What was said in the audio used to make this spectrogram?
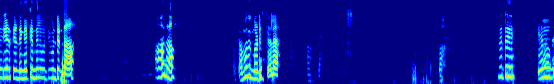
വീഡിയോ എടുക്കണ്ട. നിങ്ങൾക്ക് എന്തെങ്കിലും ബുദ്ധിമുട്ടുണ്ടാ? ആണോ? നമുക്ക് ഇങ്ങോട്ട് ഇരിക്കാം അല്ലേ? എന്നിട്ട് എന്ത്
